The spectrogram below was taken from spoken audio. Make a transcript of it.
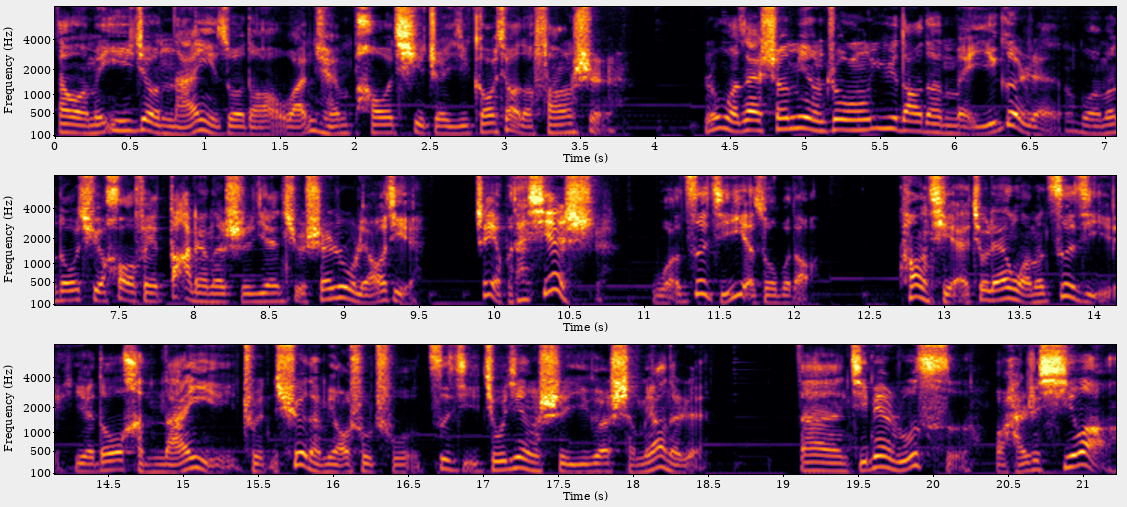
但我们依旧难以做到完全抛弃这一高效的方式。如果在生命中遇到的每一个人，我们都去耗费大量的时间去深入了解，这也不太现实，我自己也做不到。况且，就连我们自己也都很难以准确地描述出自己究竟是一个什么样的人。但即便如此，我还是希望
